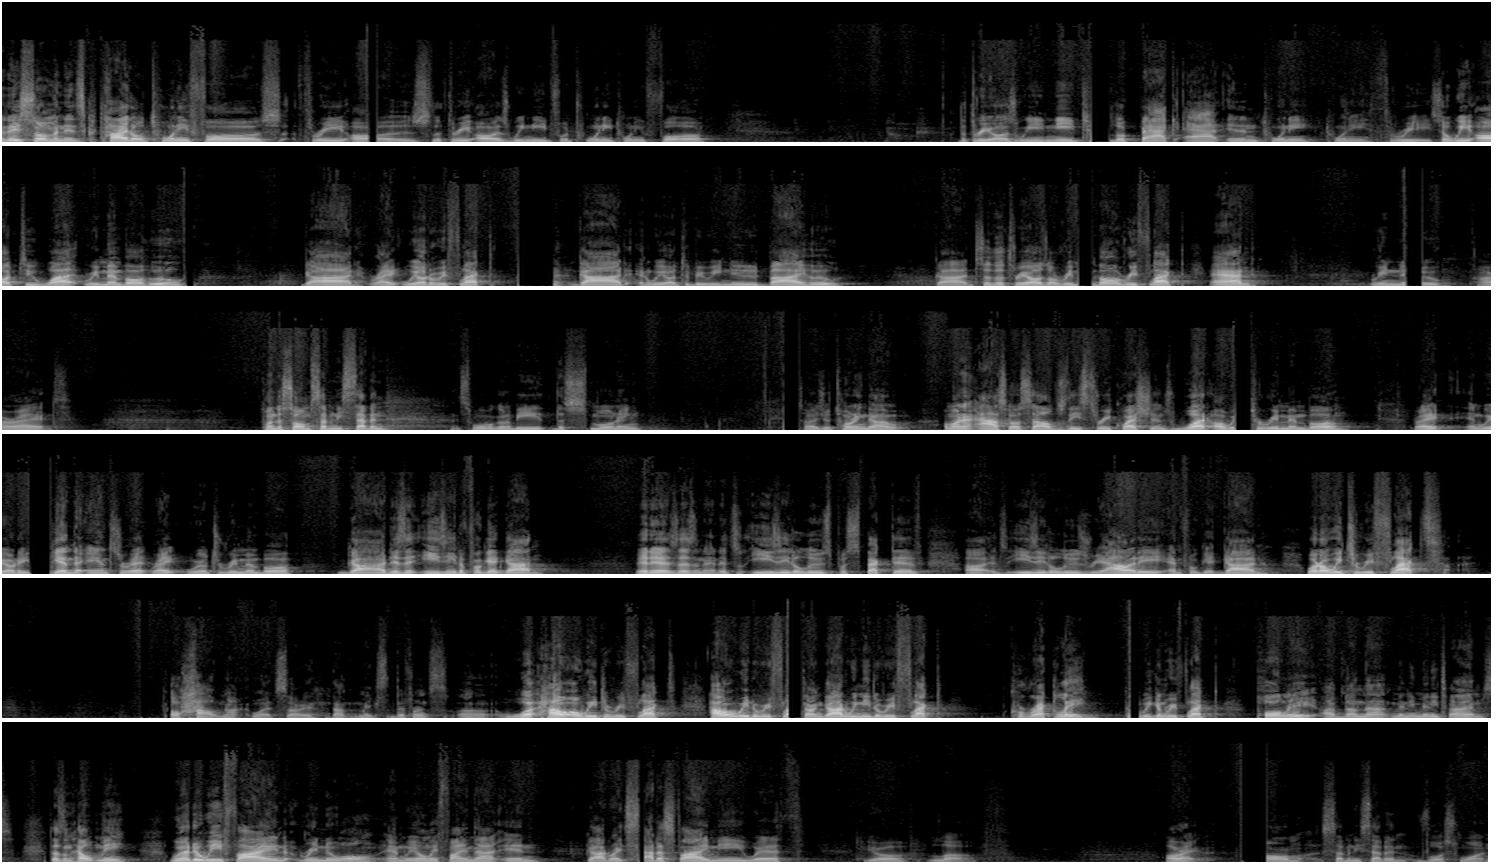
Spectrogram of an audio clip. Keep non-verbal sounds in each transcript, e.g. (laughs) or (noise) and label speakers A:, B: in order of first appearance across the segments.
A: Today's sermon is titled 24's Three R's, the three R's we need for 2024. The three R's we need to look back at in 2023. So we are to what? Remember who? God, right? We are to reflect on God and we are to be renewed by who? God. So the three R's are remember, reflect, and renew. All right. Turn to Psalm 77. That's where we're going to be this morning. So as you're turning down, I want to ask ourselves these three questions. What are we to remember? Right? And we already began to answer it, right? We're to remember God. Is it easy to forget God? It is, isn't it? It's easy to lose perspective. Uh, it's easy to lose reality and forget God. What are we to reflect? Or how, not what, sorry. That makes a difference. Uh, what, how are we to reflect? How are we to reflect on God? We need to reflect correctly, because we can reflect poorly. I've done that many, many times. Doesn't help me. Where do we find renewal? And we only find that in God, right? Satisfy me with your love. All right, Psalm 77, verse 1.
